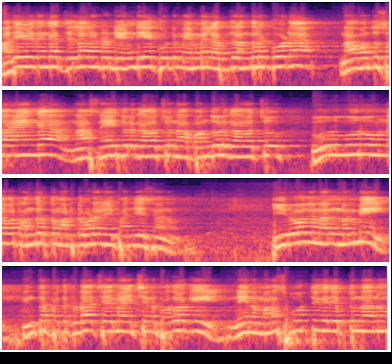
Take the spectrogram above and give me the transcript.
అదేవిధంగా జిల్లాలో ఎన్డీఏ కూటమి ఎమ్మెల్యే అభ్యర్థులందరికీ కూడా నా వంతు సహాయంగా నా స్నేహితులు కావచ్చు నా బంధువులు కావచ్చు ఊరు ఊరు ఉండేవాటి అందరితో మాట్లాడి కూడా నేను పనిచేశాను ఈరోజు నన్ను నమ్మి ఇంత పెద్ద టుడా చైర్మన్ ఇచ్చిన పదవికి నేను మనస్ఫూర్తిగా చెప్తున్నాను.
